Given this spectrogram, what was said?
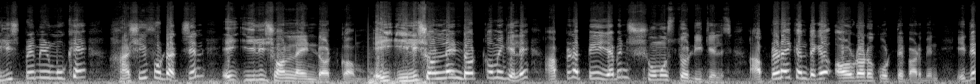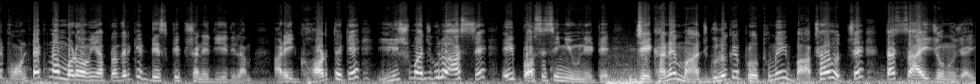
ইলিশ প্রেমীর মুখে হাসি ফোটাচ্ছেন এই ইলিশ অনলাইন ডট কম। এই ইলিশ অনলাইন ডট কমে গেলে আপনারা পেয়ে যাবেন সমস্ত ডিটেলস আপনারা এখান থেকে অর্ডারও করতে পারবেন। এদের কন্ট্যাক্ট নাম্বারও আমি আপনাদেরকে ডিসক্রিপশনে দিয়ে দিলাম। আর এই ঘর থেকে ইলিশ মাছগুলো আসছে এই প্রসেসিং ইউনিটে যেখানে মাছগুলোকে প্রথমেই বাছা হচ্ছে তার সাইজ অনুযায়ী।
